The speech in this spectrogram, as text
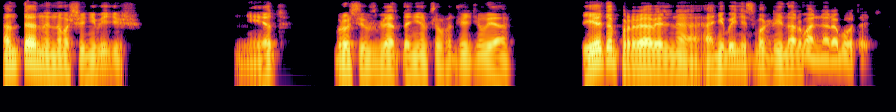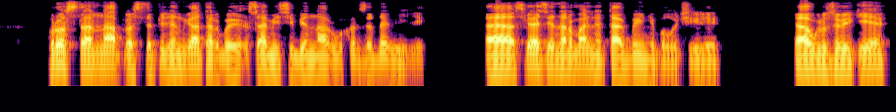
Антенны на машине видишь? Нет, бросив взгляд на немцев, ответил я. И это правильно, они бы не смогли нормально работать. Просто-напросто пеленгатор бы сами себе наглухо задавили. А связи нормально так бы и не получили. А в грузовике?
